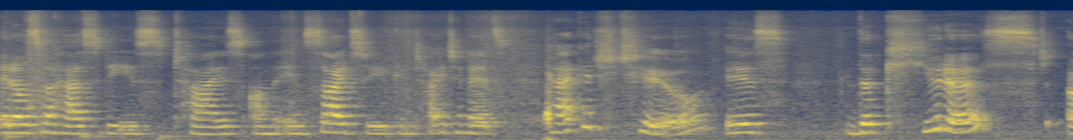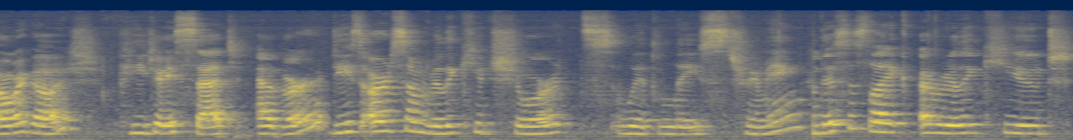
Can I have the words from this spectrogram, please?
It also has these ties on the inside so you can tighten it. Package 2 is the cutest, oh my gosh, PJ set ever. These are some really cute shorts with lace trimming. This is like a really cute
